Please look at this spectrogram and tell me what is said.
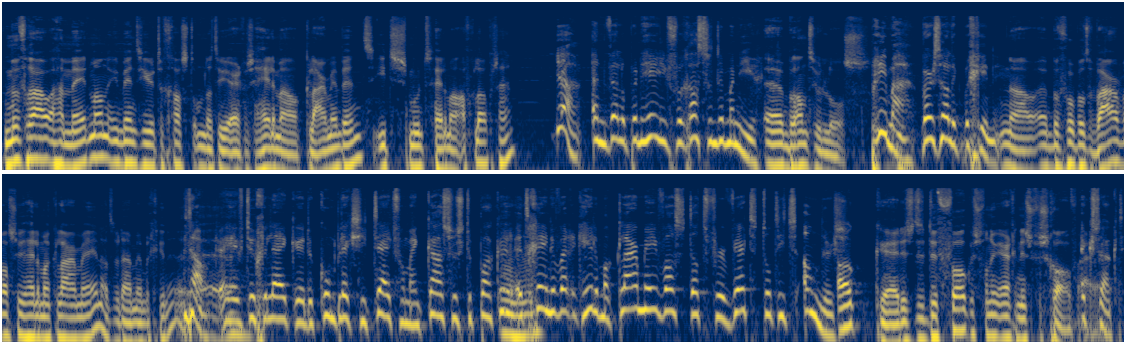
Mevrouw Hameetman, u bent hier te gast omdat u ergens helemaal klaar mee bent. Iets moet helemaal afgelopen zijn? Ja, en wel op een heel verrassende manier. Uh, brandt u los. Prima, waar zal ik beginnen? Nou, uh, bijvoorbeeld waar was u helemaal klaar mee? Laten we daarmee beginnen. Nou, uh, heeft u gelijk de complexiteit van mijn casus te pakken. Mhm. Hetgene waar ik helemaal klaar mee was, dat verwerd tot iets anders. Oké, dus de, de focus van uw ergernis verschoven. Exact.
